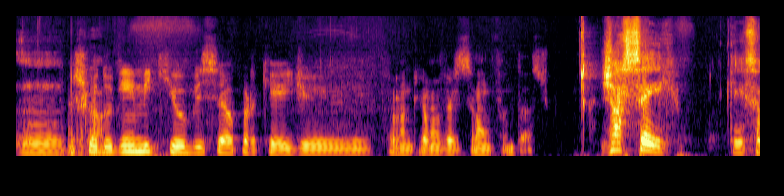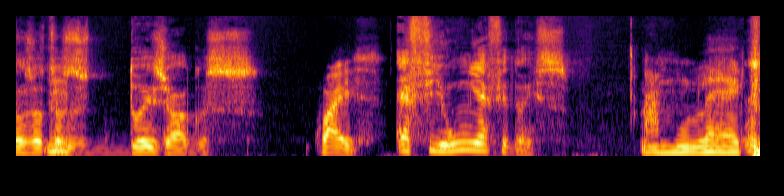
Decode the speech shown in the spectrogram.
Hum, Acho que o do GameCube saiu para arcade falando que é uma versão fantástica. Já sei quem são os outros hum. dois jogos. Quais? F1 e F2. Ah, moleque!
